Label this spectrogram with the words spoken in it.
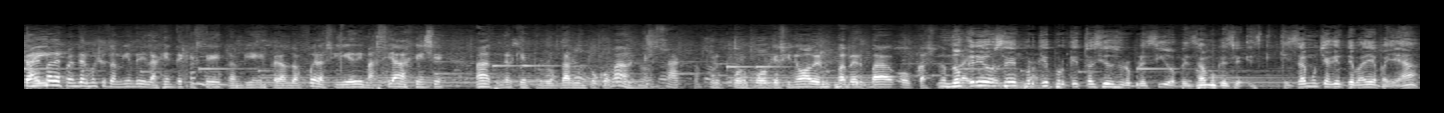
También va a depender mucho también de la gente que esté también esperando afuera. Si hay demasiada gente, van a tener que prolongarlo un poco más, ¿no? Exacto. porque si no va a haber, va a haber va a ocasionar... No creo, ¿sabes por qué? Porque esto ha sido sorpresivo. Pensamos que quizás mucha gente vaya para allá,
